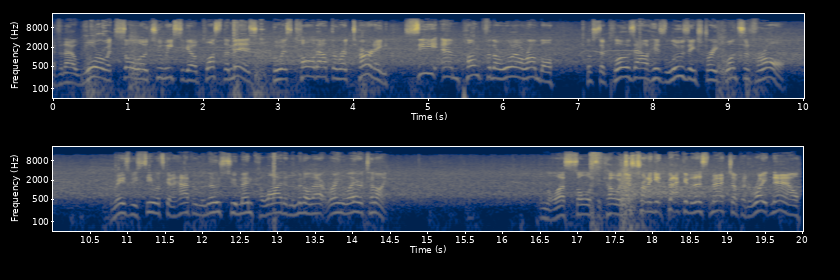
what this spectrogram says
after that war with Solo two weeks ago, plus The Miz, who has called out the returning CM Punk for the Royal Rumble, looks to close out his losing streak once and for all. Remains to be seen what's going to happen when those two men collide in the middle of that ring later tonight. Nonetheless, Solo Sikoa just trying to get back into this matchup, and right now,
